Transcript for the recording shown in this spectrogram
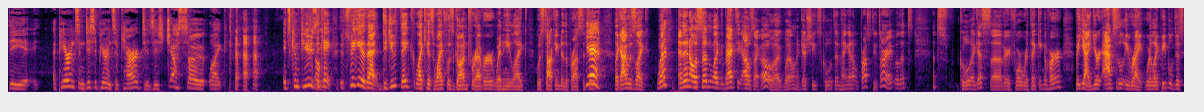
the appearance and disappearance of characters is just so like it's confusing. Okay, speaking of that, did you think like his wife was gone forever when he like was talking to the prostitute? Yeah. Like I was like, what? I- and then all of a sudden, like back to I was like, oh, I, well, I guess she's cool with them hanging out with prostitutes. All right, well that's that's cool, I guess. Uh, very forward thinking of her. But yeah, you're absolutely right. Where like people just,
